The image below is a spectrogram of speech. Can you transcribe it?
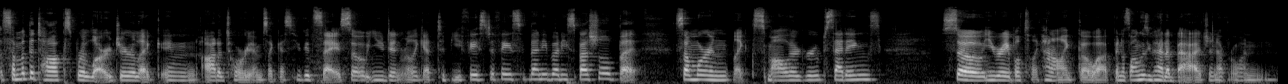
some of the talks were larger, like in auditoriums, I guess you could say. So you didn't really get to be face to face with anybody special, but some were in like smaller group settings. So you were able to like, kind of like go up, and as long as you had a badge, and everyone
